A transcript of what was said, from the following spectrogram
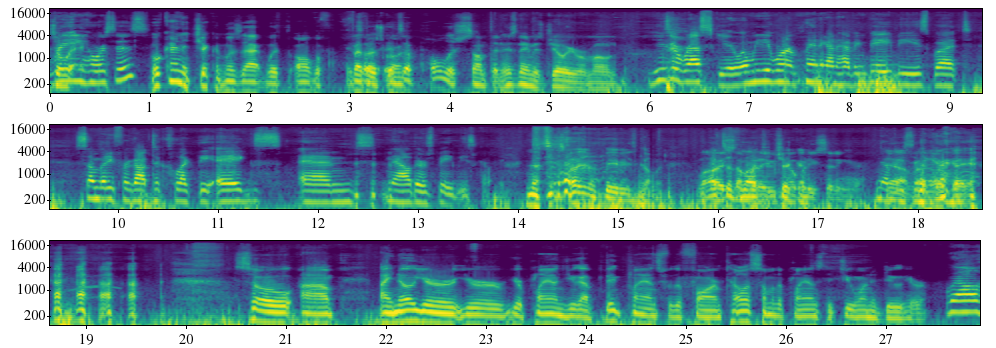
Three so, horses. What kind of chicken was that with all the feathers it's a, It's a Polish something. His name is Joey Ramone. He's a rescue, and we weren't planning on having babies, but somebody forgot to collect the eggs, and now there's babies coming. no, there's babies coming. Lots of, somebody, lots of chicken. Nobody's sitting here. Nobody's yeah, sitting right, here. Okay. so. Um, I know your your your plans. You got big plans for the farm. Tell us some of the plans that you want to do here. Well,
